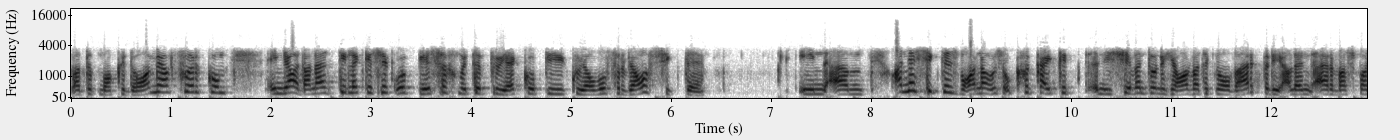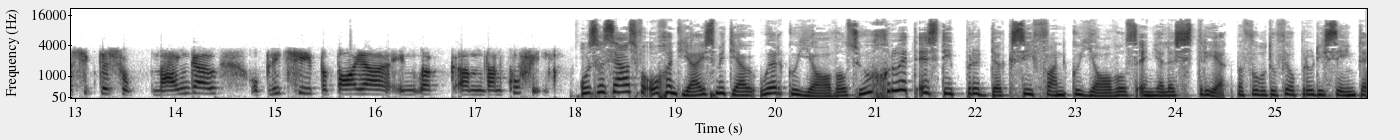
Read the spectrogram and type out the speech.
wat op makadamia voorkom. En ja, dan natuurlik is ek ook besig met 'n projek op die kojawel verwel siekte en ehm um, ander siektes waarna ons ook gekyk het in die 27 jaar wat ek nou al werk by die LNR was pas siektes op mango, op litchi, papaja en ook ehm um, dan koffie. Ons gesels ver oggend juis met jou oor kojawels. Hoe groot is die produksie van kojawels in julle streek? Byvoorbeeld hoeveel produsente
